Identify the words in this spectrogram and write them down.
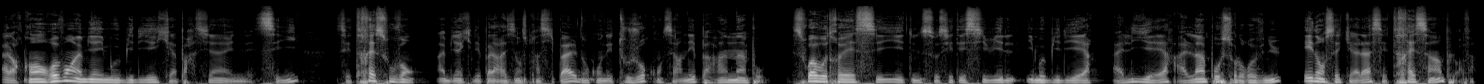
Alors quand on revend un bien immobilier qui appartient à une SCI, c'est très souvent un bien qui n'est pas la résidence principale, donc on est toujours concerné par un impôt. Soit votre SCI est une société civile immobilière à l'IR, à l'impôt sur le revenu, et dans ces cas-là, c'est très simple, enfin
